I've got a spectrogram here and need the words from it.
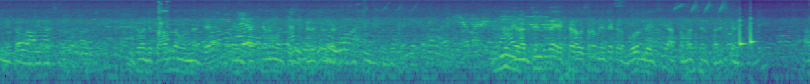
మిగతా మా లీడర్స్ ఇటువంటి ప్రాబ్లం ఉందంటే మేము తక్షణం వచ్చేసి కలెక్టర్ గారికి ముందు మీరు అర్జెంటుగా ఎక్కడ అవసరమైతే అక్కడ బోర్లు వేసి ఆ సమస్యను పరిష్కరించండి. ఆ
